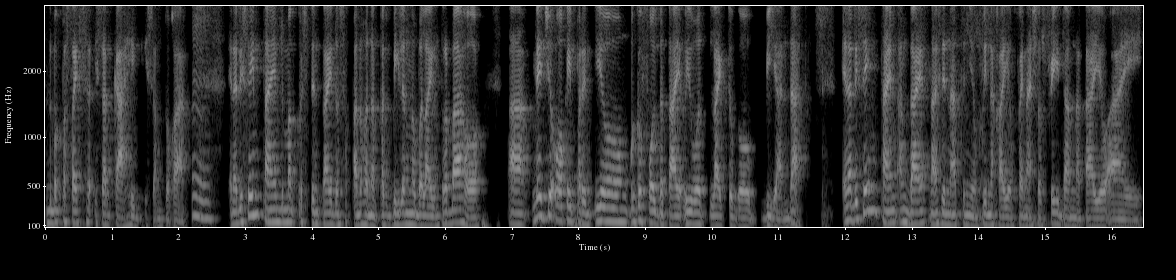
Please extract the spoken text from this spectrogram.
lumagpas tayo sa isang kahig, isang tuka. Hmm. And at the same time, lumagpas din tayo doon sa panahon na pagbilang nawala yung trabaho, ah, medyo okay pa rin yung mag-fold na tayo. We would like to go beyond that. And at the same time, ang diet nais din natin yung pinaka yung financial freedom na tayo ay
